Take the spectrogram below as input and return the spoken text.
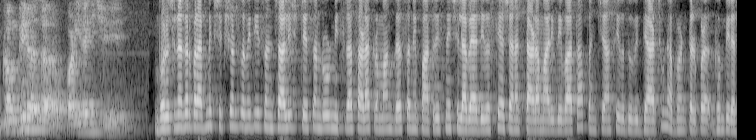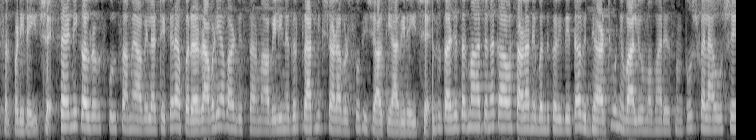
ગંભીર અસર પડી રહી છે. ભરૂચ નગર પ્રાથમિક શિક્ષણ સમિતિ સંચાલિત સ્ટેશન રોડ મિશ્રા શાળા ક્રમાંક દસ અને પાંત્રીસને છેલ્લા બે દિવસથી અચાનક તાળા મારી દેવાતા પંચ્યાસી વધુ વિદ્યાર્થીઓના ભણતર પર ગંભીર અસર પડી રહી છે. શહેરની કલરવ સ્કૂલ સામે આવેલા ટેકરા પર રાવડિયાવાડ વિસ્તારમાં આવેલી નગર પ્રાથમિક શાળા વર્ષોથી ચાલતી આવી રહી છે. પરંતુ તાજેતરમાં અચાનક આ શાળાને બંધ કરી દેતા વિદ્યાર્થીઓ અને વાલીઓમાં ભારે સંતોષ ફેલાયો છે.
